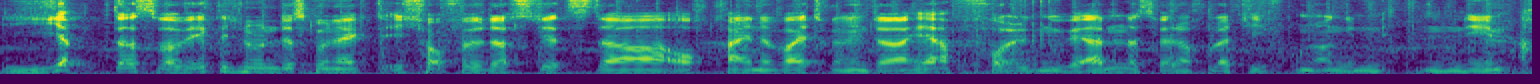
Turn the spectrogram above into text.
Ja, das war wirklich nur ein Disconnect. Ich hoffe, dass jetzt da auch keine weiteren hinterher folgen werden. Das wäre doch relativ unangenehm. Ach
